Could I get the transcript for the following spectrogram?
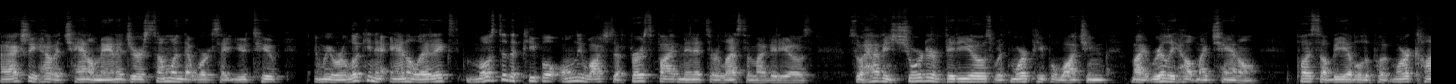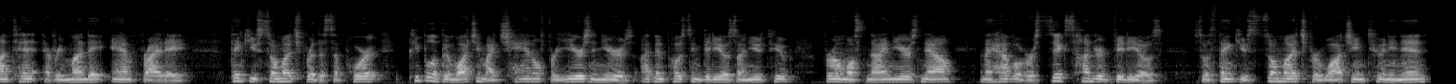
I actually have a channel manager, someone that works at YouTube, and we were looking at analytics, most of the people only watch the first five minutes or less of my videos. So having shorter videos with more people watching might really help my channel. Plus I'll be able to put more content every Monday and Friday. Thank you so much for the support. People have been watching my channel for years and years. I've been posting videos on YouTube for almost nine years now, and I have over 600 videos. So thank you so much for watching, tuning in,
